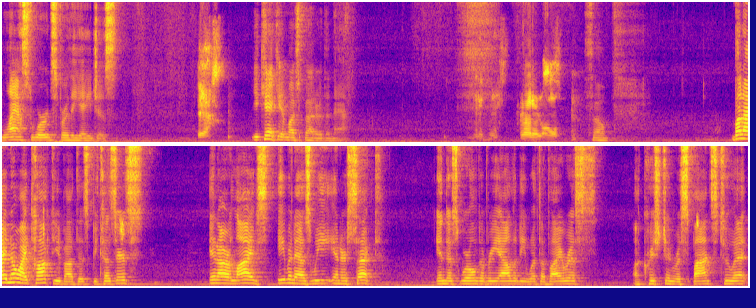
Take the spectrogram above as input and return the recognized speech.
last words for the ages. Yeah. You can't get much better than that. Not at all. So, but I know I talked to you about this because there's in our lives, even as we intersect in this world of reality with a virus, a Christian response to it,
